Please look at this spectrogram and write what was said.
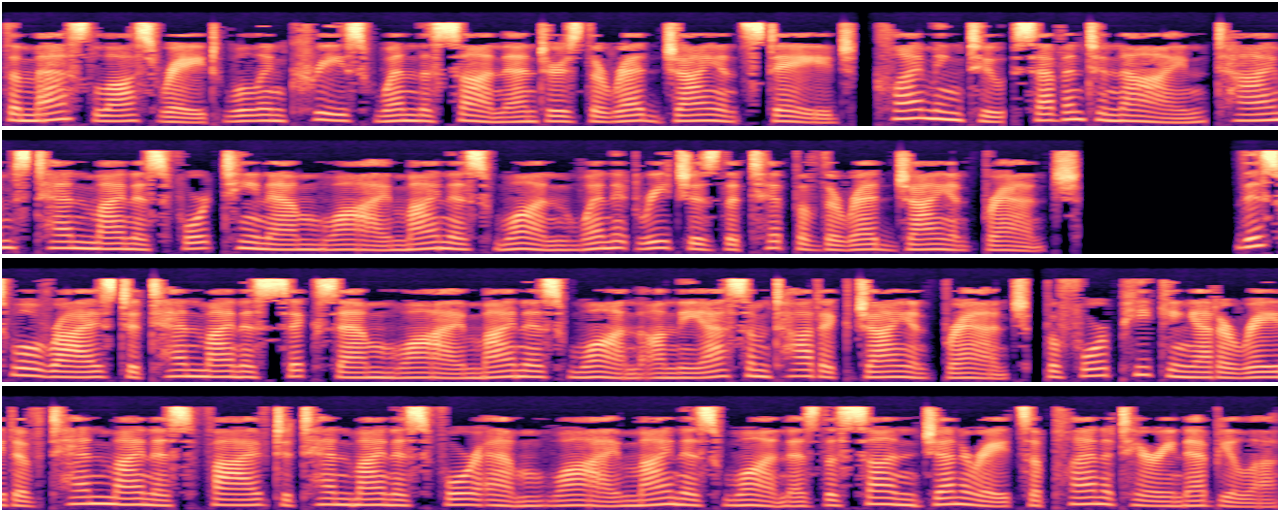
The mass loss rate will increase when the Sun enters the red giant stage, climbing to 7 to 9 times 10^-14 my-1 when it reaches the tip of the red giant branch. This will rise to 10-6 my-1 on the asymptotic giant branch, before peaking at a rate of 10-5 to 10-4 my-1 as the Sun generates a planetary nebula.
